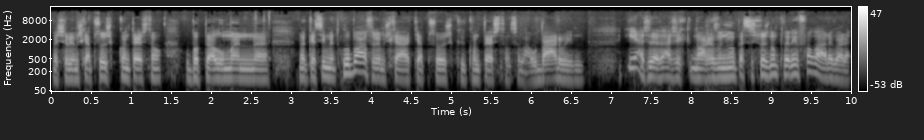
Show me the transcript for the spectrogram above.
mas sabemos que há pessoas que contestam o papel humano na, no aquecimento global, sabemos que há, que há pessoas que contestam, sei lá, o Darwin, e acho, acho que não há razão nenhuma para essas pessoas não poderem falar. Agora,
